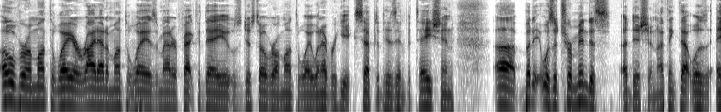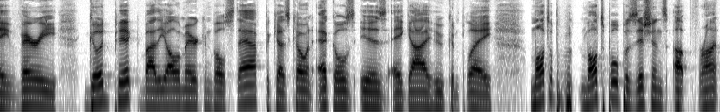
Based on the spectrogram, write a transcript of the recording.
over a month away or right at a month away. As a matter of fact, today it was just over a month away whenever he accepted his invitation. Uh, but it was a tremendous addition. I think that was a very good pick by the All American Bowl staff because Cohen Eccles is a guy who can play multiple multiple positions up front.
